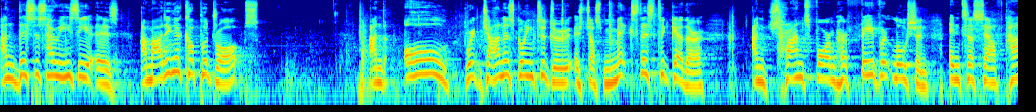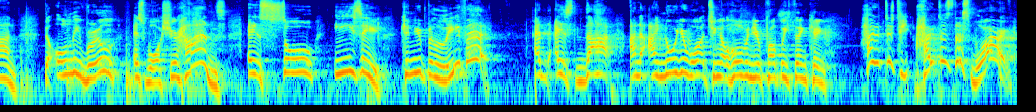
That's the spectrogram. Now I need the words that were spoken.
and this is how easy it is. I'm adding a couple of drops. And all what Jan is going to do is just mix this together and transform her favorite lotion into a self-tan. The only rule is wash your hands. It's so easy. Can you believe it? And it's that, and I know you're watching at home and you're probably thinking, how, did he, how does this work?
